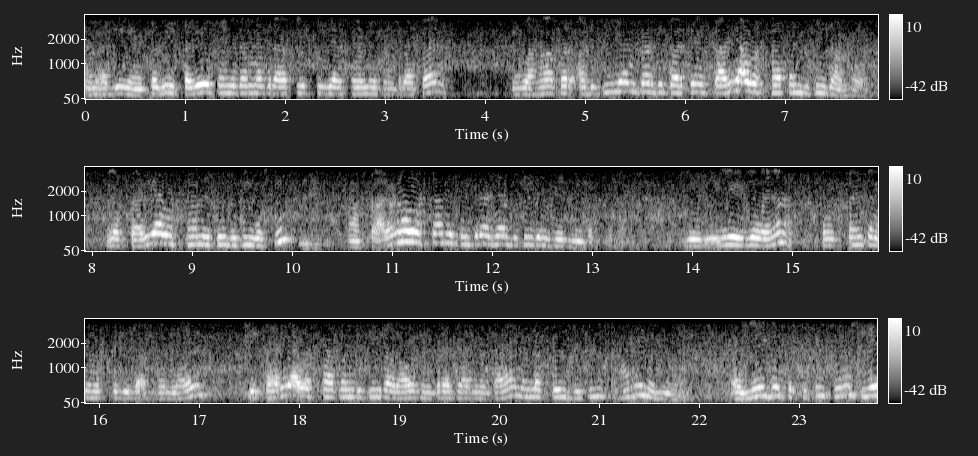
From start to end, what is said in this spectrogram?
अनादि है। तभी सदैव समुदम्मत राशि की व्याख्या में शंकराचार्य वहाँ पर अद्वितीय अर्थ करते हैं, कार्यावस्था पर दुखी का भाव मतलब कार्यावस्था में कोई दुखी वस्तु हाँ कारणावस्था में शंकराचार्य दुखी का निषेध नहीं करते ये ये जो है ना शंकर मुक्त की बात बोल रहा है कि कार्यावस्था पर दुखी का भाव शंकराचार्य ने कहा मतलब कोई दुखी कार्य नहीं है। और ये जो प्रकृति पुरुष ये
